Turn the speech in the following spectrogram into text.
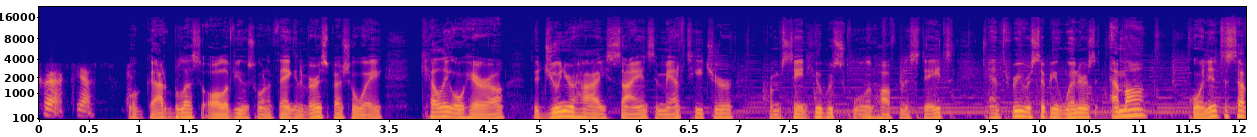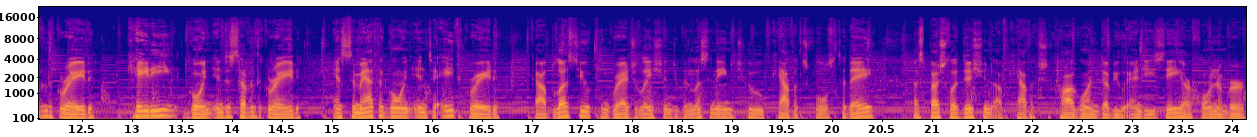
Correct, yes. Well, God bless all of you. So I want to thank in a very special way Kelly O'Hara, the junior high science and math teacher from St. Hubert School in Hoffman Estates, and three recipient winners Emma going into seventh grade, Katie going into seventh grade, and Samantha going into eighth grade. God bless you. Congratulations. You've been listening to Catholic Schools Today, a special edition of Catholic Chicago on WNDZ. Our phone number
